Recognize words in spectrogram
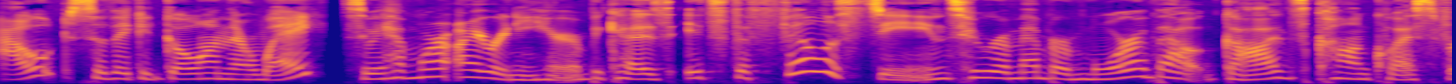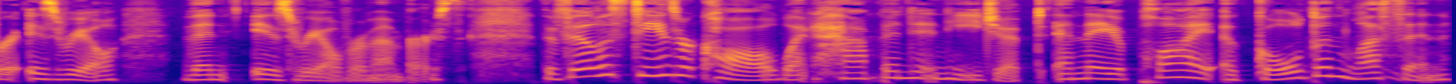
out so they could go on their way? So we have more irony here because it's the Philistines who remember more about God's conquest for Israel than Israel remembers. The Philistines recall what happened in Egypt and they apply a golden lesson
